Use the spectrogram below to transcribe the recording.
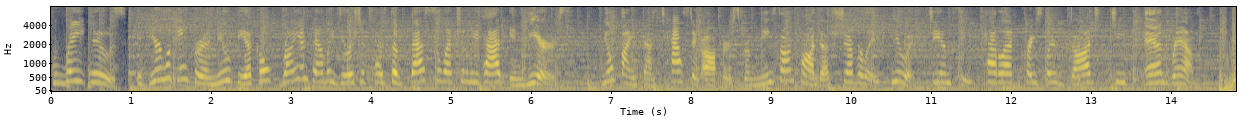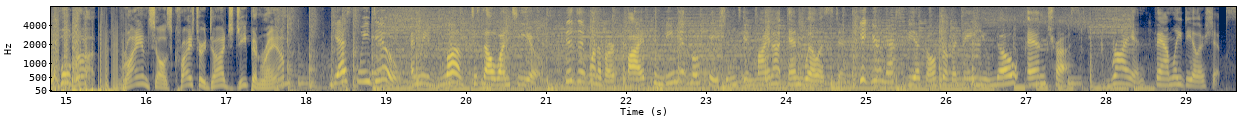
great news! If you're looking for a new vehicle, Ryan Family Dealerships has the best selection we've had in years. You'll find fantastic offers from Nissan, Honda, Chevrolet, Buick, GMC, Cadillac, Chrysler, Dodge, Jeep, and Ram. Hold up. Ryan sells Chrysler, Dodge, Jeep, and Ram? Yes, we do, and we'd love to sell one to you. Visit one of our five convenient locations in Minot and Williston. Get your next vehicle from a name you know and trust. Ryan Family Dealerships.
